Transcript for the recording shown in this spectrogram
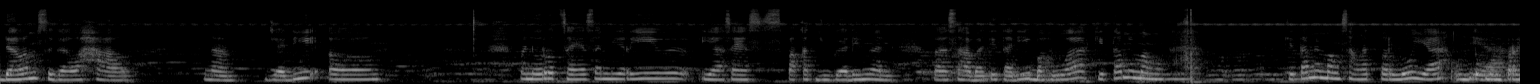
dalam segala hal. Nah, jadi uh, menurut saya sendiri ya saya sepakat juga dengan uh, sahabati tadi bahwa kita memang kita memang sangat perlu ya untuk yeah. memper,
